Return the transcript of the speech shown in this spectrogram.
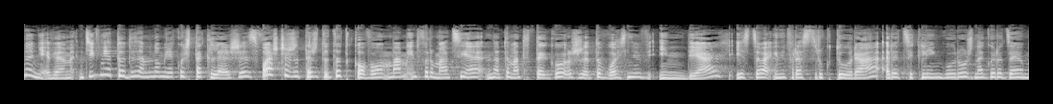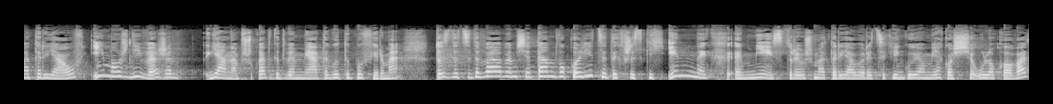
No nie wiem, dziwnie to ze mną jakoś tak leży, zwłaszcza, że też dodatkowo mam informacje na temat tego, że to właśnie w Indiach jest cała infrastruktura recyklingu różnego rodzaju materiałów i możliwe, że ja na przykład, gdybym miała tego typu firmę, to zdecydowałabym się tam w okolicy tych wszystkich innych miejsc, które już materiały recyklingują, jakoś się ulokować,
